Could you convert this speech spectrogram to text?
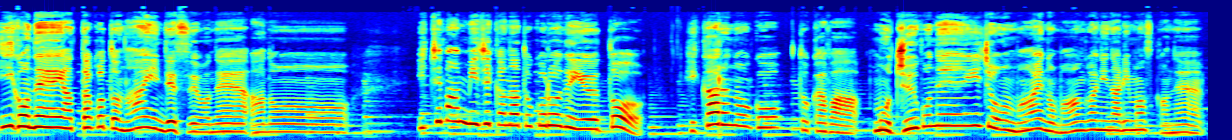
囲碁ねやったことないんですよね。あのー、一番身近なところで言うと光の碁とかはもう15年以上前の漫画になりますかね。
